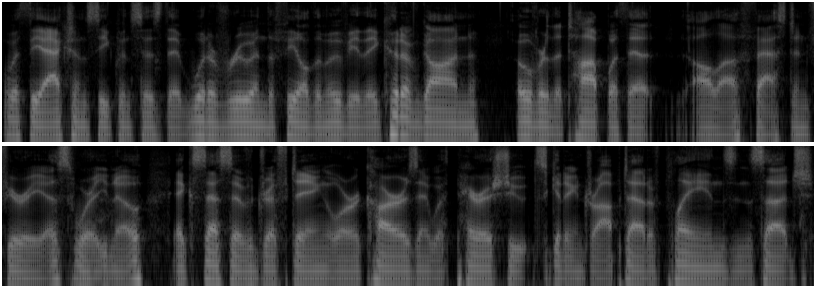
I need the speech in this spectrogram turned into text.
with the action sequences that would have ruined the feel of the movie. They could have gone over the top with it, a la Fast and Furious, where you know excessive drifting or cars and with parachutes getting dropped out of planes and such,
